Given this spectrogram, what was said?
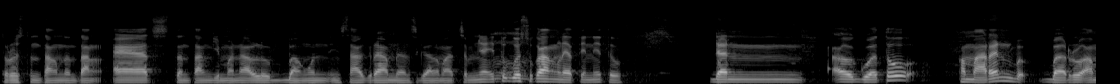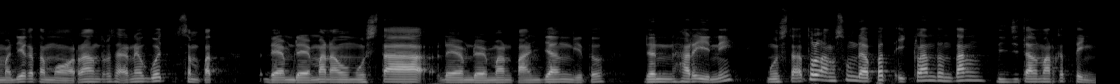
terus tentang tentang ads tentang gimana lu bangun Instagram dan segala macamnya itu gue Mm-mm. suka ngeliatin itu dan eh, gua tuh kemarin baru sama dia ketemu orang terus akhirnya gue sempat DM DMan sama Musta DM DMan panjang gitu dan hari ini Musta tuh langsung dapat iklan tentang digital marketing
